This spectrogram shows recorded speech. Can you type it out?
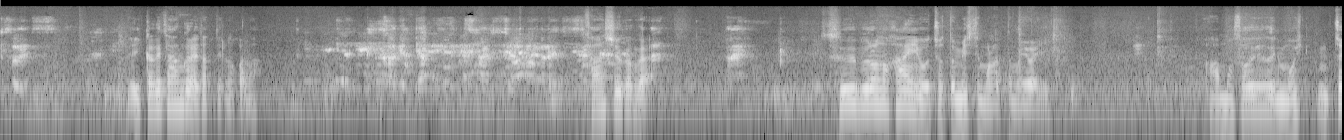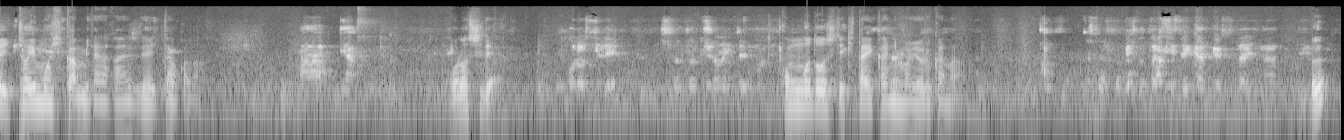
そうです。1ヶ月半ぐらい経ってるのかな？1ヶ月いや3週間ぐらいです。3週間ぐらい。はい。ツーブロの範囲をちょっと見せてもらってもよい？あもうそういうふうにもひちょいちょいモヒカンみたいな感じで行ったのかな？あいや。おろしで。おろしで今後どうしていきたいかにもよるかな？え？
